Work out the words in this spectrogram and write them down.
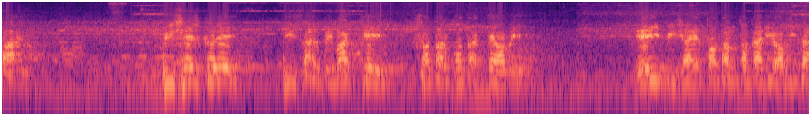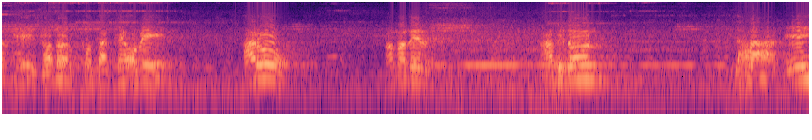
পায়। বিশেষ করে বিচার বিভাগকে সতর্ক থাকতে হবে। এই বিষয়ে তদন্তকারী অফিসারকে সতর্ক থাকতে হবে। আরও আমাদের আবেদন যারা এই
